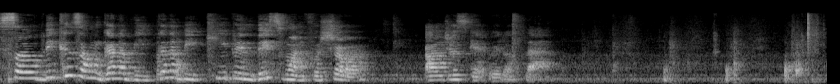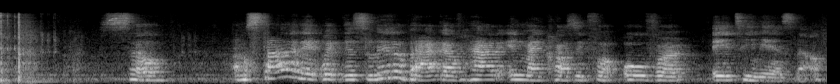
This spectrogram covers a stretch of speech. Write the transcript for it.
So because I'm gonna be gonna be keeping this one for sure, I'll just get rid of that. So I'm styling it with this little bag I've had in my closet for over 18 years now.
